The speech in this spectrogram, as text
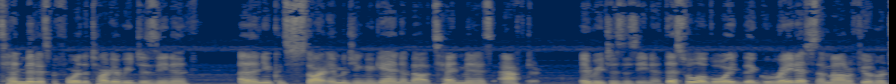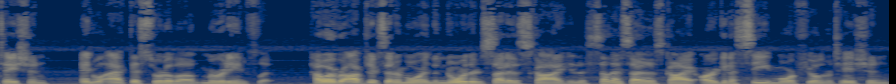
10 minutes before the target reaches zenith, and then you can start imaging again about 10 minutes after it reaches the zenith. This will avoid the greatest amount of field rotation and will act as sort of a meridian flip. However, objects that are more in the northern side of the sky, in the southern side of the sky, are going to see more field rotation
